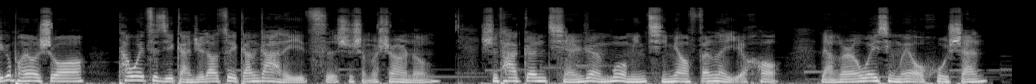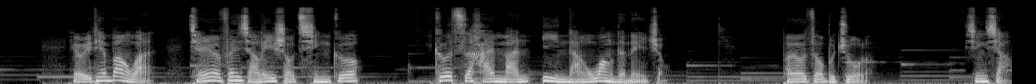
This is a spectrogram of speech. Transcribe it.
一个朋友说。他为自己感觉到最尴尬的一次是什么事儿呢？是他跟前任莫名其妙分了以后，两个人微信没有互删。有一天傍晚，前任分享了一首情歌，歌词还蛮意难忘的那种。朋友坐不住了，心想：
